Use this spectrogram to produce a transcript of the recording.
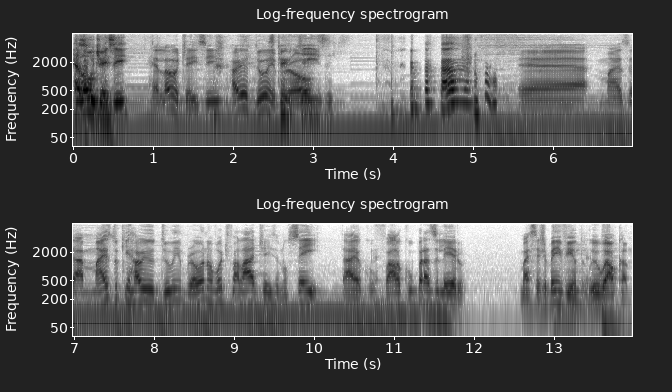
Hello, Jay-Z. Hello, Jay-Z. How you doing, Mr. bro? Jay-Z. É, mas ah, mais do que how you doing, bro, eu não vou te falar, Jay-Z. Eu não sei, tá? Eu falo com o brasileiro. Mas seja bem-vindo. We welcome.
